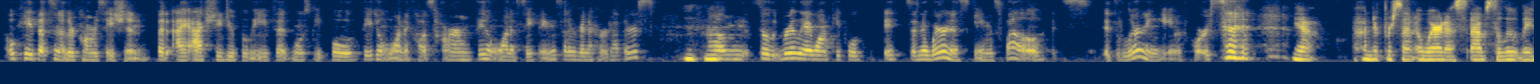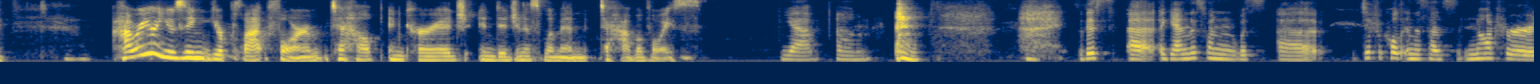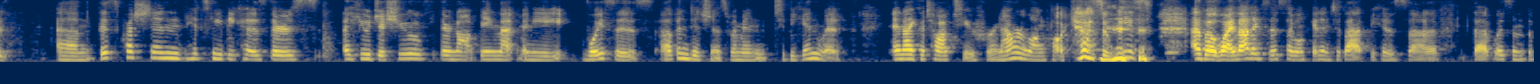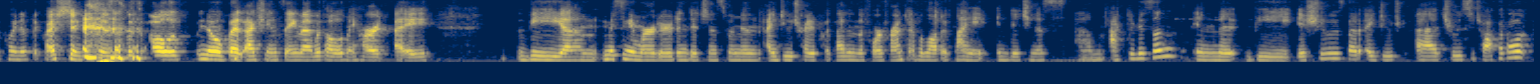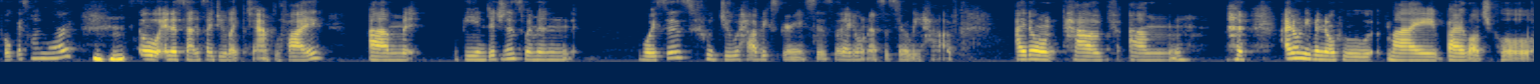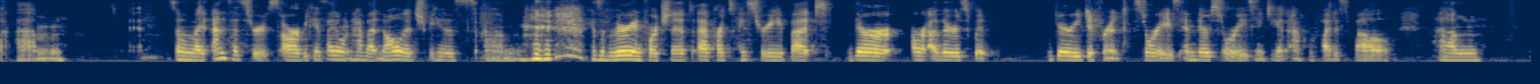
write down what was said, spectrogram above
okay that's another conversation. But i actually do believe that most people they don't want to cause harm. They don't want to say things that are going to hurt others. Mm-hmm. um, so really i want people it's an awareness game as well. It's it's a learning game of course. Yeah 100% awareness absolutely. Mm-hmm. how are you using your platform to help encourage indigenous women to have a voice? Yeah um, this uh, again, this one was uh, difficult in the sense not for um, this question hits me because there's a huge issue of there not being that many voices of Indigenous women to begin with. And I could talk to you for an hour long podcast at least about why that exists. I won't get into that because uh, that wasn't the point of the question. Because with all of, no, but actually, in saying that, with all of my heart, I the um, missing and murdered Indigenous women, I do try to put that in the forefront of a lot of my Indigenous um, activism in the, the issues that I do uh, choose to talk about, focus on more. Mm-hmm. So, in a sense, I do like to amplify um, the Indigenous women voices who do have experiences that I don't necessarily have. I don't have, um, I don't even know who my biological um, some of my ancestors are because I don't have that knowledge because um, because of very unfortunate uh, parts of history. But there are others with very different stories, and their stories need to get amplified as well. Um,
